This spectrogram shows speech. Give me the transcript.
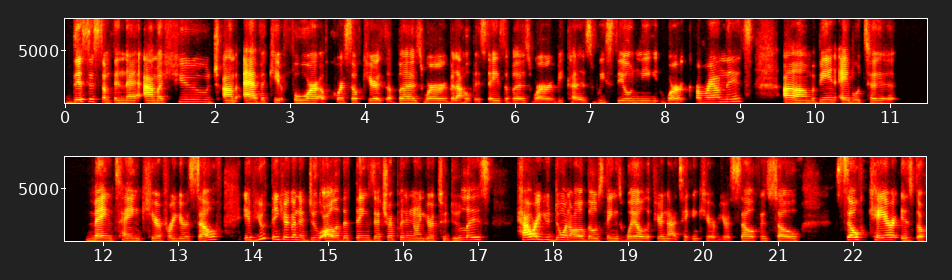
this is something that I'm a huge um, advocate for. Of course, self care is a buzzword, but I hope it stays a buzzword because we still need work around this. Um, being able to maintain care for yourself, if you think you're going to do all of the things that you're putting on your to do list, how are you doing all of those things well if you're not taking care of yourself? And so, self care is the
